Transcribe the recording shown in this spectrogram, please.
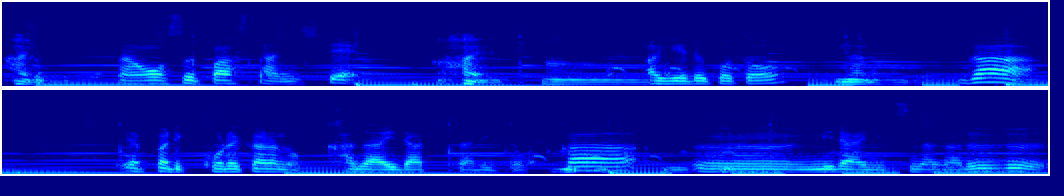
はい。職人さんをスーパースターにしてあげることなるほがやっぱりこれからの課題だったりとか、ううんーん未来につながる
